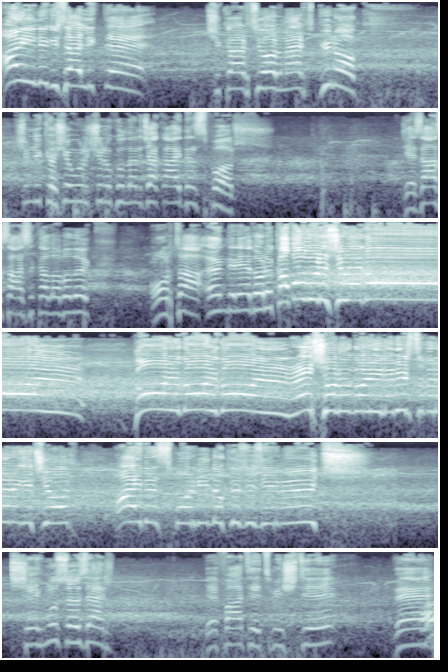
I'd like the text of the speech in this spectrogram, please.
Aynı güzellikte çıkartıyor Mert Günok. Şimdi köşe vuruşunu kullanacak Aydın Spor. Ceza sahası kalabalık. Orta ön direğe doğru kafa vuruşu ve gol! Gol gol gol! Reşo'nun golüyle 1-0 öne geçiyor. Aydın Spor 1923. Şehmus Özer vefat etmişti ve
